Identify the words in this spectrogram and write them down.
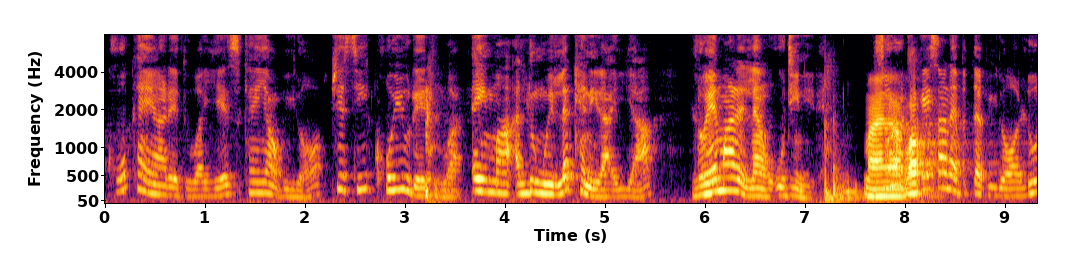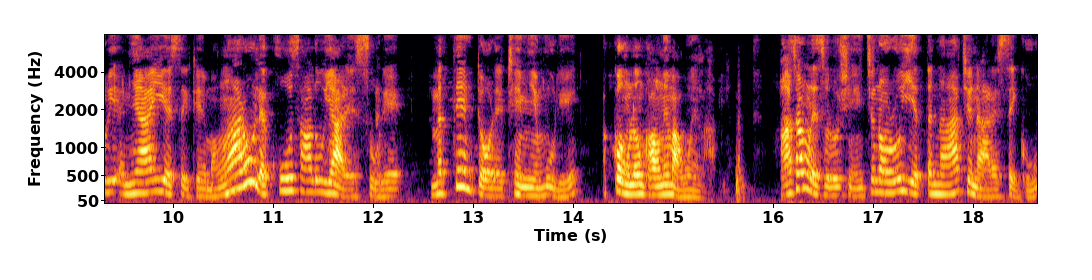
အခိုးခံရတဲ့သူကရဲစခန်းရောက်ပြီးတော့ပစ္စည်းခိုးယူတဲ့သူကအိမ်မှာအလူငွေလက်ခံနေတာကြီးညာ လွဲမားတဲ့လမ်းကိုဥတည်နေတယ်မှန်တာဆိုပေါ့တော့ဒီကိစ္စနဲ့ပတ်သက်ပြီးတော့လူတွေအများကြီးရဲ့စိတ်ထဲမှာငါတို့လည်းခိုးစားလို့ရတယ်ဆိုတော့မသင့်တော်တဲ့ထင်မြင်မှုတွေအကုန်လုံးခေါင်းထဲမှာဝင်လာပြီ။ဘာကြောင့်လဲဆိုလို့ရှိရင်ကျွန်တော်တို့ရဲ့တနာကျင်လာတဲ့စိတ်ကို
